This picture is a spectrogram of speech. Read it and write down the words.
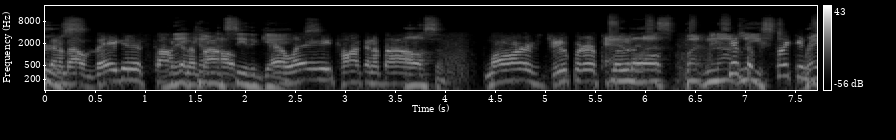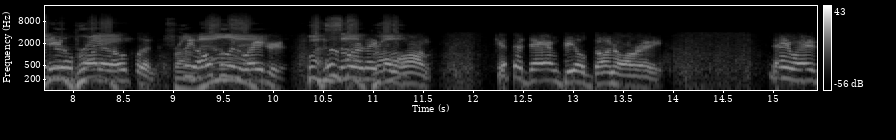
talking about Vegas, talking they come about and see the games. L.A., talking about Awesome. Mars, Jupiter, Pluto. But not Get least, the freaking Raider deal done in Oakland. from the Oakland LA. Raiders. What's this is up, where they bro? belong. Get the damn deal done already. Anyways,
